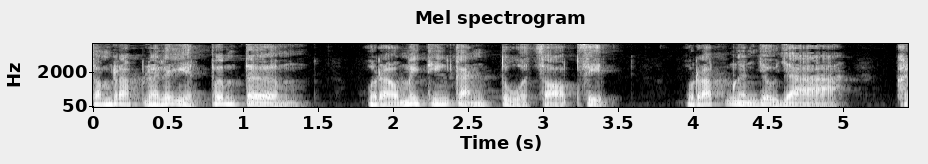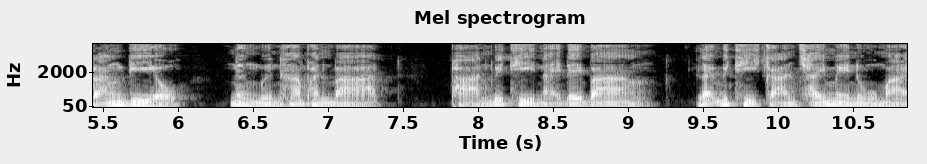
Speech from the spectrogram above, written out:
สำหรับรายละเอียดเพิ่มเติม เราไม่ทิ้งกันตรวจสอบสิทธิ์ รับเงินเยียวยา ครั้งเดียว 15,000 บาท ผ่านวิธีไหนได้บ้าง และวิธีการใช้เมนูใหม่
